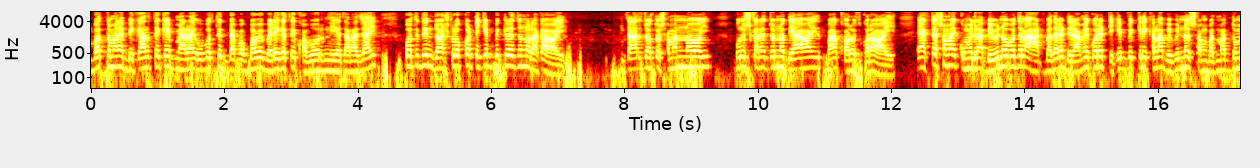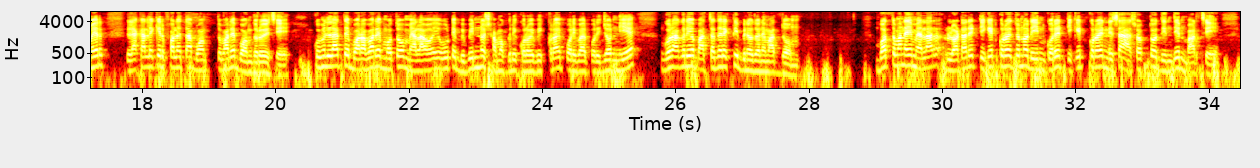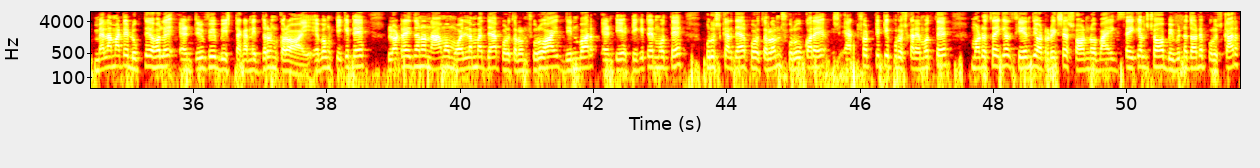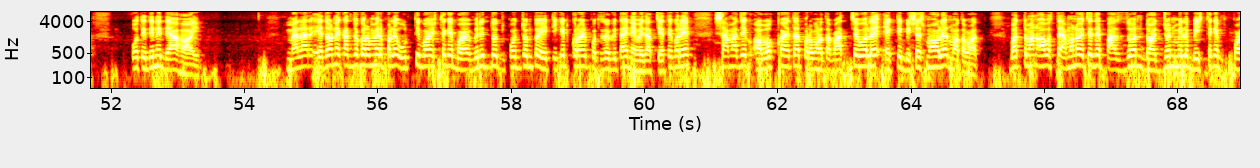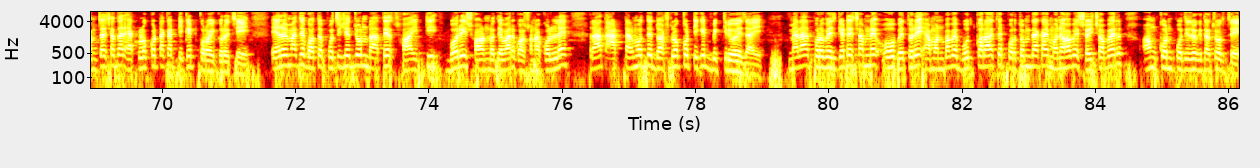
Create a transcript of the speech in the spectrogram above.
বর্তমানে বিকাল থেকে মেলায় উপস্থিত ব্যাপকভাবে বেড়ে গেছে খবর নিয়ে জানা যায়। প্রতিদিন দশ লক্ষ টিকিট বিক্রির জন্য রাখা হয়, যার যত সামান্যই পুরস্কারের জন্য দেওয়া হয় বা খরচ করা হয়। একটা সময় কুমিল্লা বিভিন্ন উপজেলা হাটবাজারে ড্রামে করে টিকিট বিক্রি খেলা বিভিন্ন সংবাদ মাধ্যমের লেখালেখির ফলে তা বর্তমানে বন্ধ রয়েছে। কুমিল্লাতে বরাবরের মতো মেলা হয়ে উঠে বিভিন্ন সামগ্রী ক্রয় বিক্রয় পরিবার পরিজন নিয়ে ঘোরাঘুরিও বাচ্চাদের একটি বিনোদনের মাধ্যম। বর্তমানে এই মেলার লটারির টিকিট ক্রয়ের জন্য ঋণ করে টিকিট ক্রয়ের নেশা আসক্ত দিন দিন বাড়ছে। মেলা মাঠে ঢুকতে হলে এন্ট্রি ফি বিশ টাকা নির্ধারণ করা হয় এবং টিকিটে লটারির জন্য নাম ও মোবাইল নাম্বার দেওয়া প্রচলন শুরু হয়। দিনভর এন্টি টিকিটের মধ্যে পুরস্কার দেওয়ার প্রচলন শুরু করে একষট্টিটি পুরস্কারের মধ্যে মোটরসাইকেল, সিএনজি অটোরিক্সা স্বর্ণ, বাইক, সাইকেল সহ বিভিন্ন ধরনের পুরস্কার প্রতিদিনই দেওয়া হয়। মেলার এ ধরনের কার্যক্রমের ফলে উঠতি বয়স থেকে বৃদ্ধ পর্যন্ত এই টিকিট ক্রয়ের প্রতিযোগিতায় নেমে যাচ্ছে। এতে করে সামাজিক অবক্ষয়তার প্রবণতা পাচ্ছে বলে একটি বিশেষ মহলের মতামত। বর্তমান অবস্থা এমন হয়েছে যে পাঁচজন, দশজন মিলে বিশ থেকে পঞ্চাশ হাজার এক লক্ষ টাকার টিকিট ক্রয় করেছে। এরই মাঝে গত পঁচিশে জুন রাতে ছয়টি ভরি স্বর্ণ দেওয়ার ঘোষণা করলে রাত আটটার মধ্যে দশ লক্ষ টিকিট বিক্রি হয়ে যায়। মেলার প্রবেশ গেটের সামনে ও ভেতরে এমনভাবে বুথ করা হয়েছে, প্রথম দেখায় মনে হবে শৈশবের অঙ্কন প্রতিযোগিতা চলছে।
